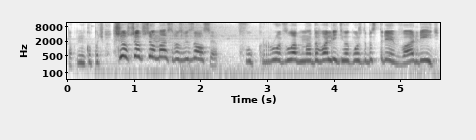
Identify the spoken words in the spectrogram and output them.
Так, ну-ка, поч... Все, все, все, Настя развязался. Фу, кровь, ладно, надо валить как можно быстрее, валить.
